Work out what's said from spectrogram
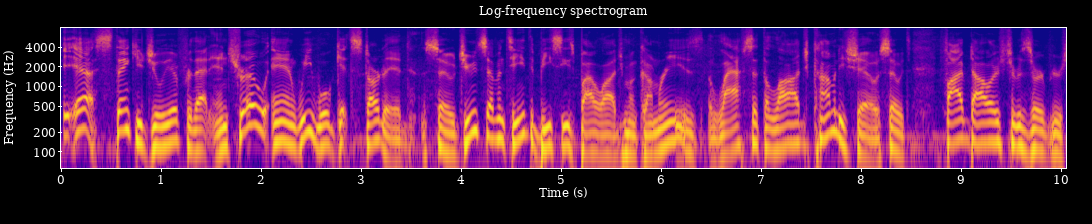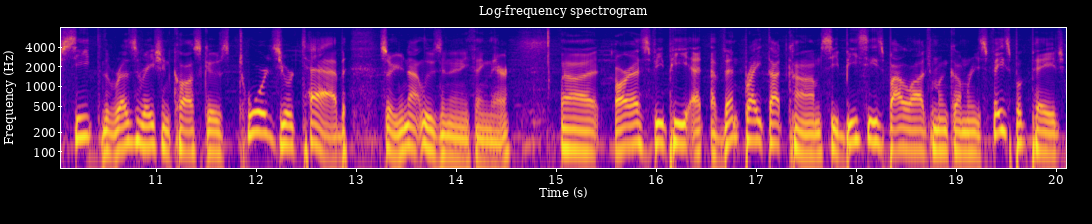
Yes, thank you, Julia, for that intro, and we will get started. So, June 17th, BC's Bottle Lodge Montgomery is Laughs at the Lodge comedy show. So, it's $5 to reserve your seat. The reservation cost goes towards your tab, so you're not losing anything there. Uh, RSVP at eventbrite.com. See BC's Bottle Lodge Montgomery's Facebook page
